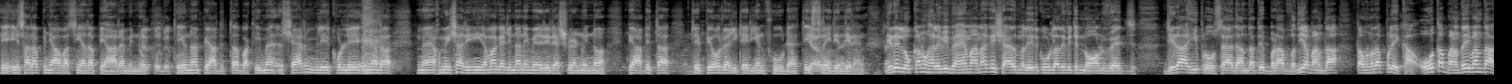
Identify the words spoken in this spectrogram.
ਤੇ ਇਹ ਸਾਰਾ ਪੰਜਾਬ ਵਾਸੀਆਂ ਦਾ ਪਿਆਰ ਹੈ ਮੈਨੂੰ। ਬਿਲਕੁਲ, ਬਿਲਕੁਲ। ਤੇ ਉਹਨਾਂ ਪਿਆਰ ਦਿੱਤਾ। ਬਾਕੀ ਮੈਂ ਸ਼ਹਿਰ ਮਲੇਰਕੋਟਲੇ ਇਹਨਾਂ ਦਾ ਮੈਂ ਹਮੇਸ਼ਾ ਰਿਣੀ ਰਵਾਂਗਾ ਜਿਨ੍ਹਾਂ ਨੇ ਮੇਰੇ ਰੈਸਟੋਰੈਂਟ ਨੂੰ ਇੰਨਾ ਪਿਆਰ ਦਿੱਤਾ ਤੇ ਪਿਓਰ ਵੈਜੀਟੇਰੀਅਨ ਫੂਡ ਹੈ ਤੇ ਇਸ ਤਰ੍ਹਾਂ ਹੀ ਦਿੰਦੇ ਰਹਿਣ। ਜਿਹੜੇ ਲੋਕਾਂ ਨੂੰ ਹਲੇ ਵੀ ਵਹਿਮ ਆ ਨਾ ਕਿ ਸ਼ਾਇਦ ਮਲੇਰਕੋਟਲਾ ਦੇ ਵਿੱਚ ਨਾਨ ਵੈਜ ਜਿਹੜਾ ਹੀ ਪਰੋਸਿਆ ਜਾਂਦਾ ਤੇ ਬੜਾ ਵਧੀਆ ਬਣਦਾ ਤਾਂ ਉਹਨਾਂ ਦਾ ਭੁਲੇਖਾ। ਉਹ ਤਾਂ ਬਣਦਾ ਹੀ ਬਣਦਾ।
